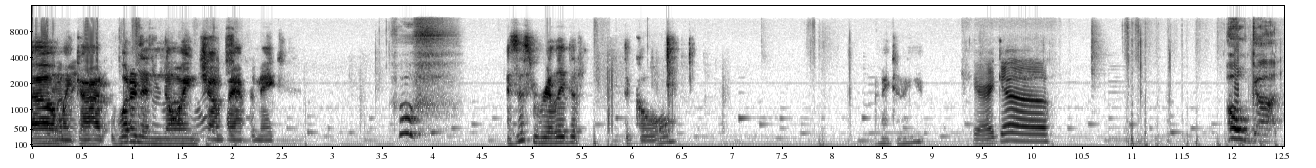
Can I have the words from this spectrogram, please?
Oh Grab my my- god, what an That's the wrong annoying way. jump I have to make. Whew. Is this really the the goal? Am I doing it? Here I go. Oh god.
